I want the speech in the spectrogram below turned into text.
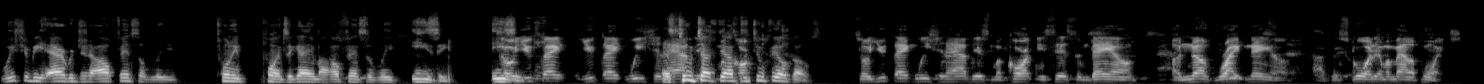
we should be averaging offensively 20 points a game offensively easy. Easy. So you think you think we should That's have two this touchdowns McCar- to two field goals. So you think we should have this McCarthy system down enough right now to score them amount of points?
